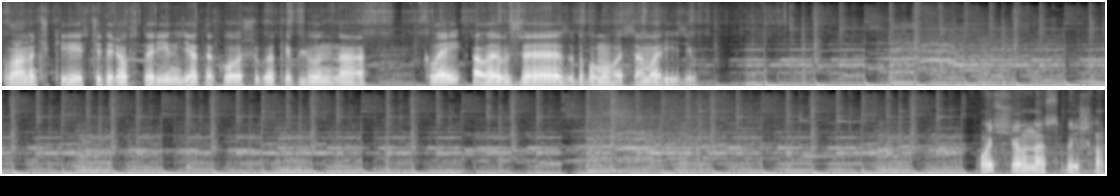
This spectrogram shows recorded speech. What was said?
Планочки з чотирьох сторін я також кріплю на клей, але вже за допомогою саморізів. Ось що в нас вийшло.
